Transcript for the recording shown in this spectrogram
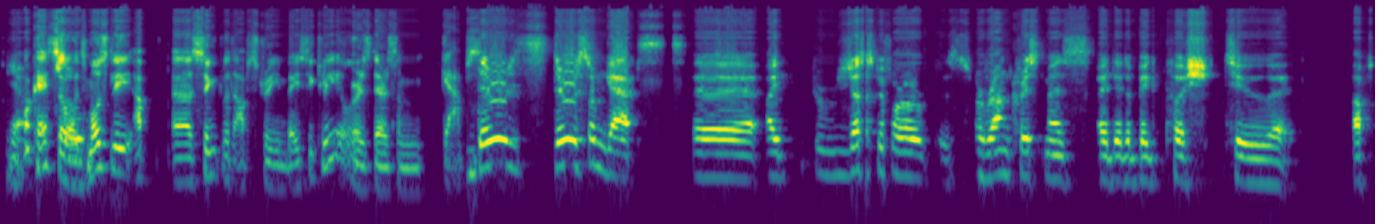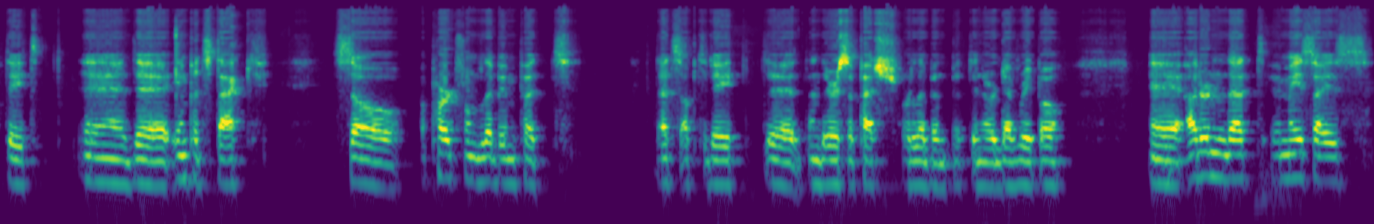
Yeah. Okay, so, So- it's mostly up uh, synced with upstream, basically, or is there some gaps? There's there are some gaps. Uh, I just before around Christmas, I did a big push to uh, update uh, the input stack. So apart from libinput, that's up to date. Uh, then there is a patch for libinput in our dev repo. Uh, other than that, Mesa is,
